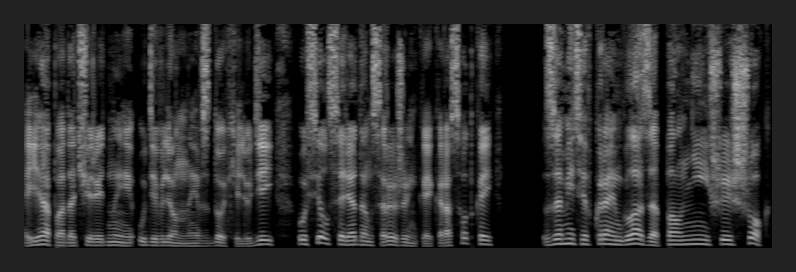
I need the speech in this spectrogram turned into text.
я под очередные удивленные вздохи людей уселся рядом с рыженькой красоткой, заметив краем глаза полнейший шок,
